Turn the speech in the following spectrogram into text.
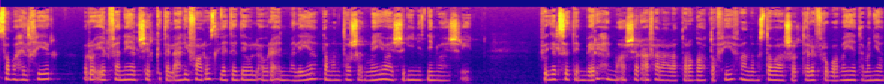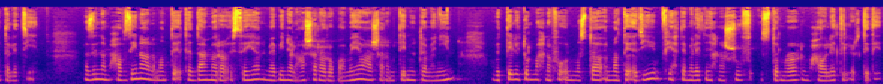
صباح الخير. الرؤية الفنية لشركة الأهلي فاروس لتداول الأوراق المالية 18 مايو 2022 في جلسة امبارح المؤشر قفل على تراجع طفيف عند مستوى 10438 ما زلنا محافظين على منطقة الدعم الرئيسية ما بين العشرة ربعمية وعشرة ميتين وتمانين وبالتالي طول ما إحنا فوق المستوى المنطقة دي في احتمالات إن إحنا نشوف استمرار لمحاولات الارتداد.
